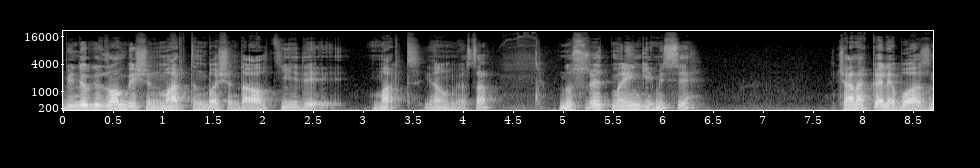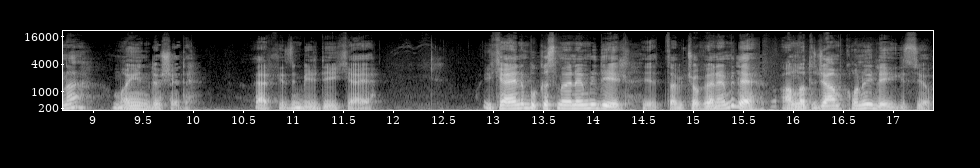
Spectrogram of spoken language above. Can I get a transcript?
1915'in Mart'ın başında 6-7 Mart yanılmıyorsam Nusret Mayın gemisi Çanakkale Boğazı'na mayın döşedi. Herkesin bildiği hikaye. Hikayenin bu kısmı önemli değil. E, tabii çok önemli de anlatacağım konuyla ilgisi yok.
